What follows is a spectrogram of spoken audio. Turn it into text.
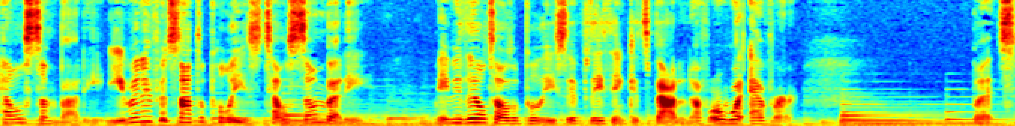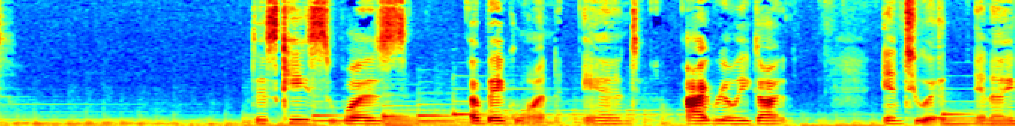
tell somebody. Even if it's not the police, tell somebody. Maybe they'll tell the police if they think it's bad enough or whatever. But this case was a big one, and I really got into it, and I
